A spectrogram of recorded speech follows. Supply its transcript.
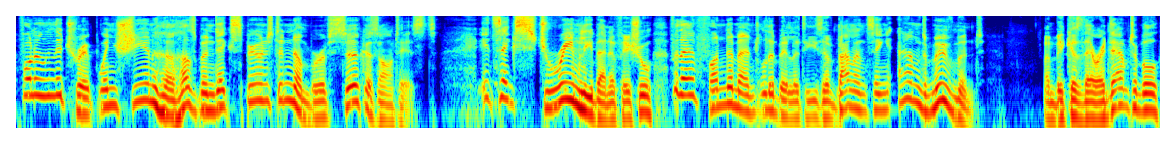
following the trip when she and her husband experienced a number of circus artists. It's extremely beneficial for their fundamental abilities of balancing and movement. And because they're adaptable,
